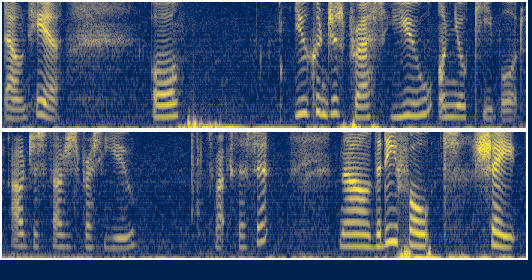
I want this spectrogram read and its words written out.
down here or you can just press U on your keyboard. I'll just I'll just press U to access it. Now the default shape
